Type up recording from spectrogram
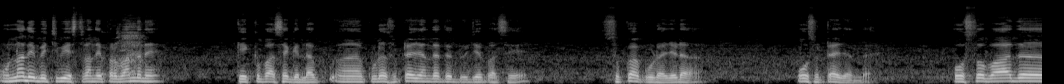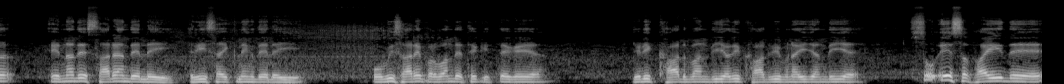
ਉਹਨਾਂ ਦੇ ਵਿੱਚ ਵੀ ਇਸ ਤਰ੍ਹਾਂ ਦੇ ਪ੍ਰਬੰਧ ਨੇ। ਕਿ ਇੱਕ ਪਾਸੇ ਗਿੱਲਾ ਕੂੜਾ ਸੁੱਟਿਆ ਜਾਂਦਾ ਤੇ ਦੂਜੇ ਪਾਸੇ ਸੁੱਕਾ ਕੂੜਾ ਜਿਹੜਾ, ਉਹ ਸੁੱਟਿਆ ਜਾਂਦਾ। ਉਸ ਤੋਂ ਬਾਅਦ ਇਹਨਾਂ ਦੇ ਸਾਰਿਆਂ ਦੇ ਲਈ ਰੀਸਾਈਕਲਿੰਗ ਦੇ ਲਈ ਉਹ ਵੀ ਸਾਰੇ ਪ੍ਰਬੰਧ ਇੱਥੇ ਕੀਤੇ ਗਏ ਆ। ਜਿਹੜੀ ਖਾਦ ਬਣਦੀ ਹੈ ਉਹਦੀ ਖਾਦ ਵੀ ਬਣਾਈ ਜਾਂਦੀ ਹੈ। ਸੋ ਇਹ ਸਫ਼ਾਈ ਦੇ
